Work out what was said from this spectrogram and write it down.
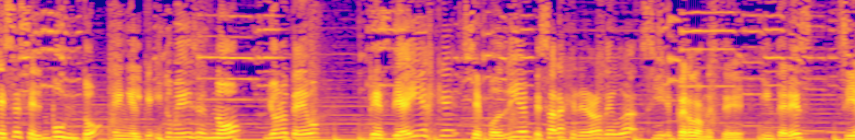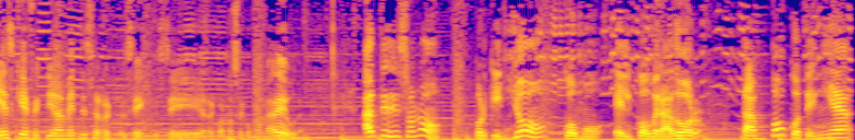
ese es el punto en el que, y tú me dices, no, yo no te debo, desde ahí es que se podría empezar a generar deuda, si, perdón, este, interés, si es que efectivamente se, se, se reconoce como una deuda. Antes de eso no, porque yo, como el cobrador, tampoco tenía,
